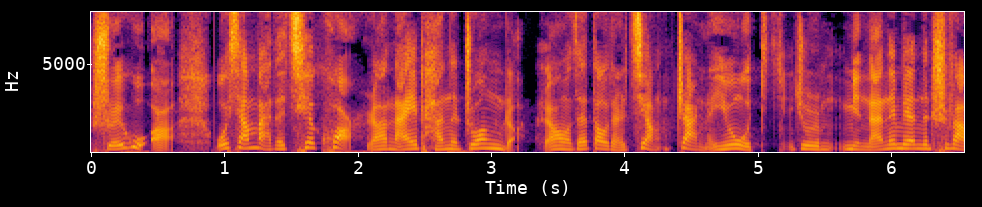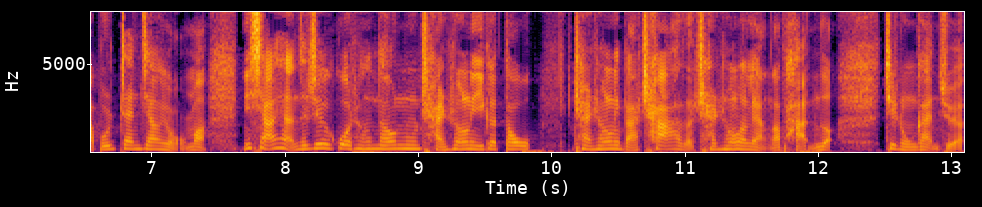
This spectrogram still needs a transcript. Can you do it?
水果，我想把它切块，然后拿一盘子装着，然后我再倒点酱蘸着，因为我就是闽南那边的吃法不是蘸酱油嘛？你想想，在这个过程当中产生了一个刀，产生了一把叉子，产生了两个盘子，这种感觉。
